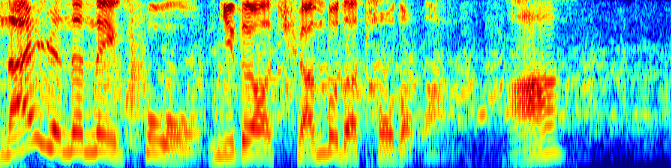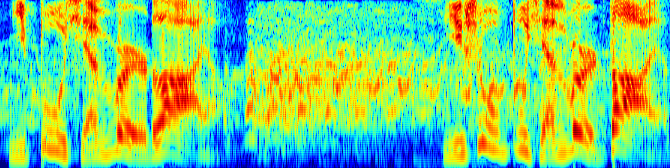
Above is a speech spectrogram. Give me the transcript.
男人的内裤你都要全部的偷走啊啊！你不嫌味儿大呀？”你是不是不嫌味儿大呀？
